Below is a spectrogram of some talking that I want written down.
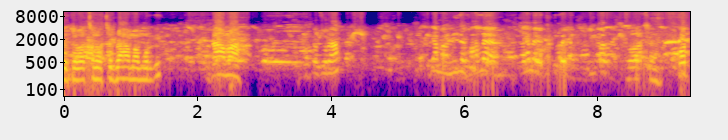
দেখতে পাচ্ছেন হচ্ছে ব্রাহ্মা মুরগি ব্রাহ্মা কত জোড়া কত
